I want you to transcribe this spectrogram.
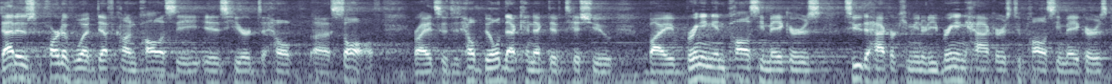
that is part of what DEF CON policy is here to help uh, solve, right? So to help build that connective tissue by bringing in policymakers to the hacker community, bringing hackers to policymakers,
